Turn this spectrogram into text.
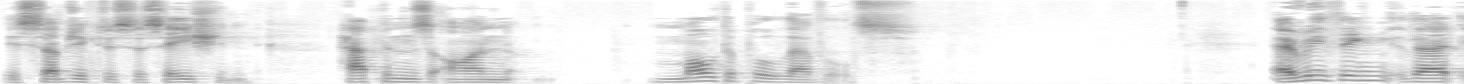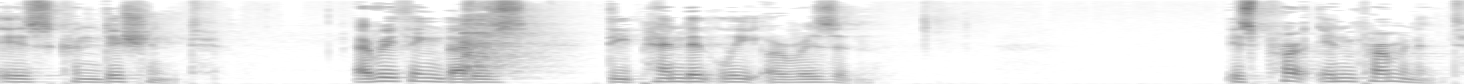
is subject to cessation, happens on multiple levels. Everything that is conditioned, everything that is dependently arisen is impermanent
